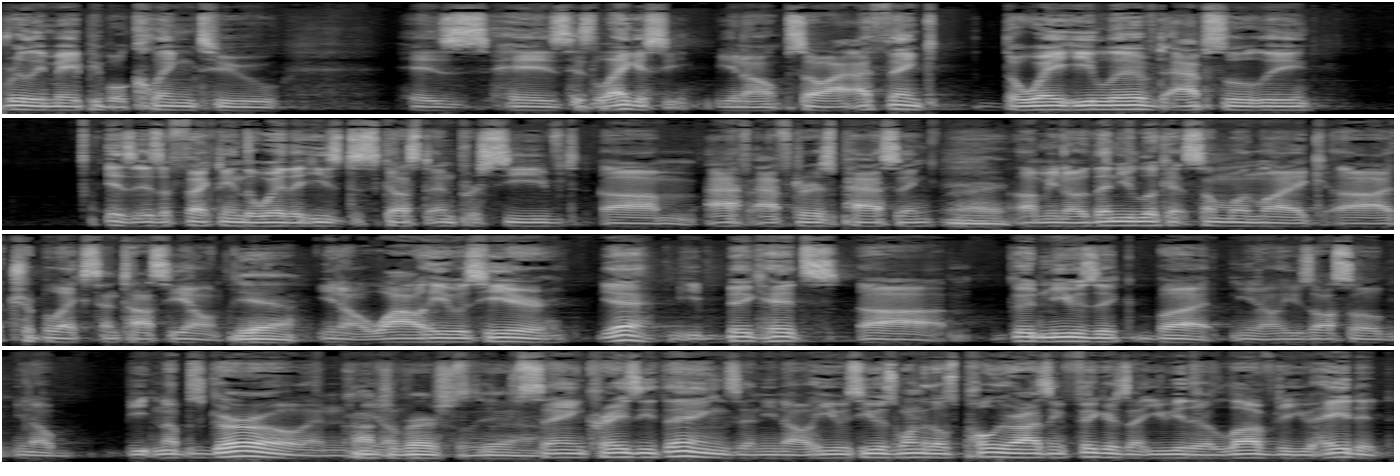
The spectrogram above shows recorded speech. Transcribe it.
really made people cling to his his his legacy. You know, so I, I think the way he lived absolutely is is affecting the way that he's discussed and perceived um, af- after his passing. Right. Um, you know, then you look at someone like uh, Triple X Tentacion. Yeah. You know, while he was here, yeah, he, big hits, uh, good music, but you know, he was also you know beating up his girl and you know, Controversial, yeah. saying crazy things, and you know, he was he was one of those polarizing figures that you either loved or you hated.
